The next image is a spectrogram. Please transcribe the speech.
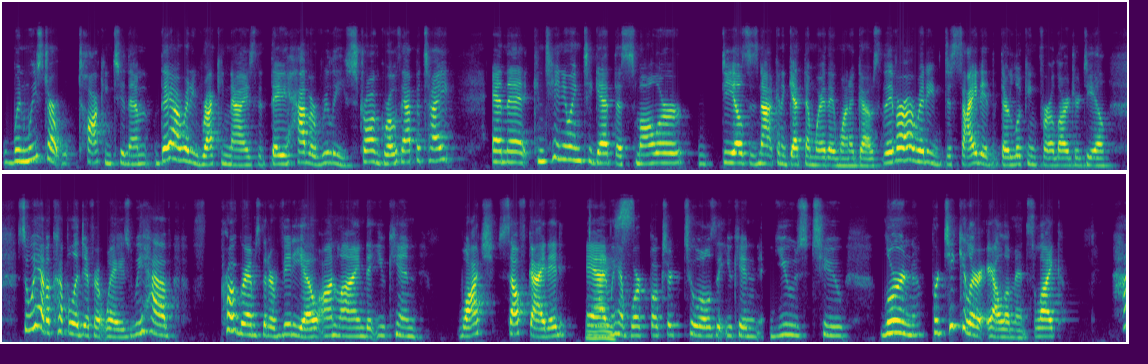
when we start talking to them, they already recognize that they have a really strong growth appetite and that continuing to get the smaller deals is not going to get them where they want to go. So they've already decided that they're looking for a larger deal. So we have a couple of different ways. We have programs that are video online that you can watch self guided, and nice. we have workbooks or tools that you can use to learn particular elements like how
